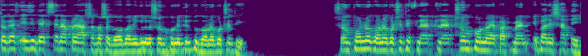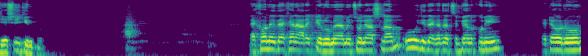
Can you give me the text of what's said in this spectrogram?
তো গাছ এই যে দেখছেন আপনার আশেপাশে ঘর বাড়িগুলো সম্পূর্ণ কিন্তু গণবসতি সম্পূর্ণ গণবসতি ফ্ল্যাট ফ্ল্যাট সম্পূর্ণ অ্যাপার্টমেন্ট এ বাড়ির সাথে ঘেসেই কিন্তু। এখন এই দেখেন আরেকটি রুমে আমি চলে আসলাম। ওই যে দেখা যাচ্ছে ব্যালকনি, এটাও রুম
